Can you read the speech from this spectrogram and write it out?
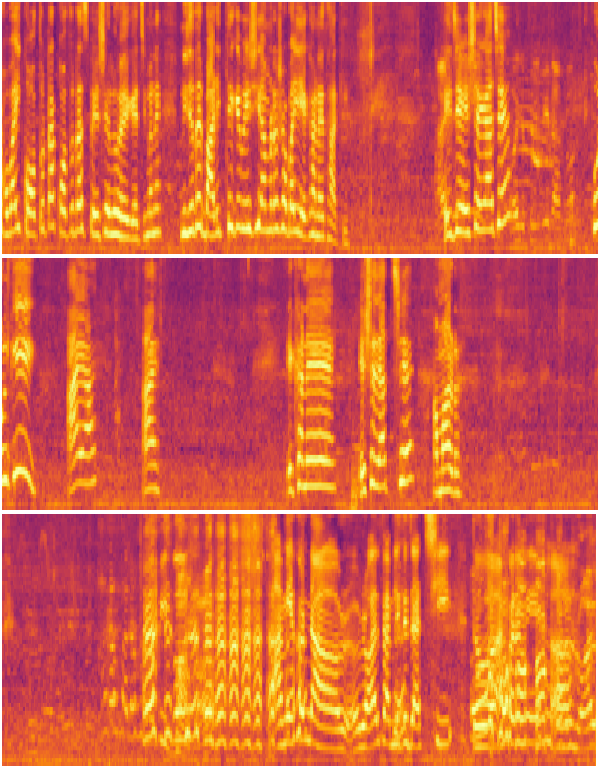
সবাই কতটা কতটা স্পেশাল হয়ে গেছি। মানে নিজেদের বাড়ির থেকে বেশি আমরা সবাই এখানে থাকি। এই যে এসে গেছে। ফুলকি আয় আয় আয়। এখানে এসে যাচ্ছে আমার আমি এখন রয়্যাল ফ্যামিলিতে যাচ্ছি। তো এখন আমি আহ, রয়্যাল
